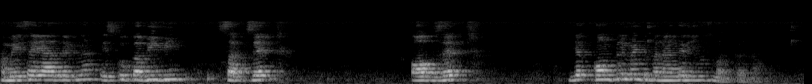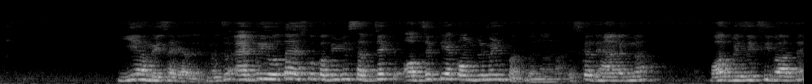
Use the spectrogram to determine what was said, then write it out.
हमेशा याद रखना, इसको कभी भी सब्जेक्ट ऑब्जेक्ट या कॉम्प्लीमेंट बनाकर यूज़ मत करना। ये हमेशा याद रखना। जो एवरी होता है, इसको कभी भी सब्जेक्ट ऑब्जेक्ट या कॉम्प्लीमेंट मत बनाना। इसका ध्यान रखना। बहुत बेसिक सी बात है।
